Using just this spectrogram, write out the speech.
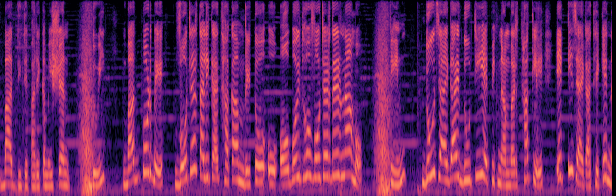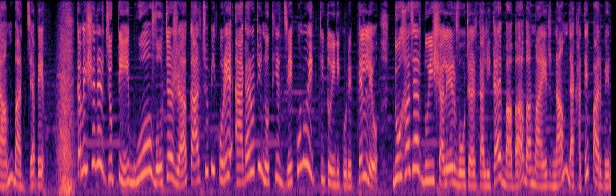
বাদ দিতে পারে কমিশন। দুই, বাদ পড়বে ভোটার তালিকায় থাকা মৃত ও অবৈধ ভোটারদের নামও। তিন দু জায়গায় দুটি এপিক নাম্বার থাকলে একটি জায়গা থেকে নাম বাদ যাবে। কমিশনের যুক্তি, ভুয়ো ভোটাররা কারচুপি করে এগারোটি নথির যে কোনো একটি তৈরি করে ফেললেও দু সালের ভোটার তালিকায় বাবা বা মায়ের নাম দেখাতে পারবেন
